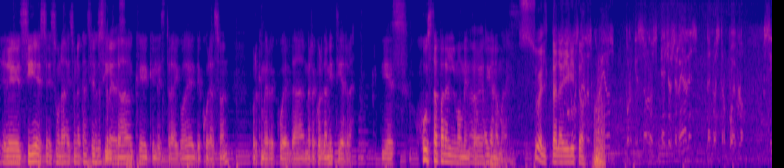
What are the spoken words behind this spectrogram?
Eh, sí, es, es una, es una cancioncita que, que les traigo de, de corazón porque me recuerda, me recuerda a mi tierra y es justa para el momento. Ver. Oiga nomás. Suéltala, Dieguito. Corridos porque son los hechos reales de nuestro pueblo. Sí,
